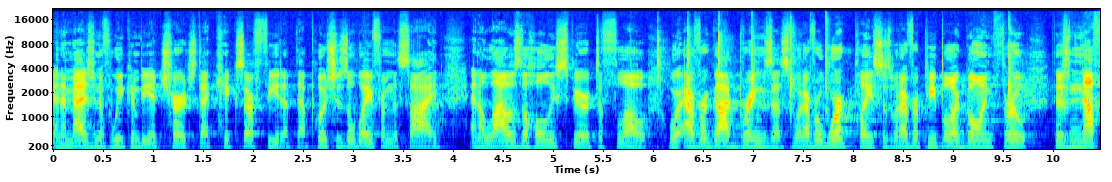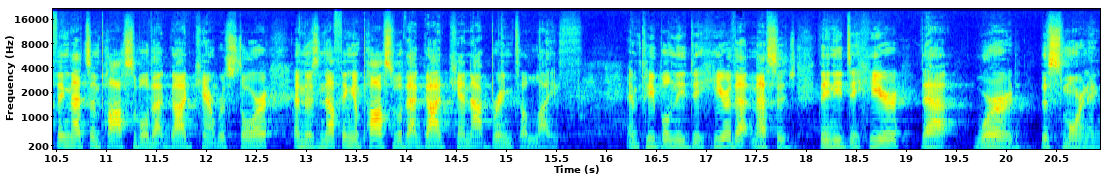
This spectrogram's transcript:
And imagine if we can be a church that kicks our feet up, that pushes away from the side, and allows the Holy Spirit to flow wherever God brings us, whatever workplaces, whatever people are going through. There's nothing that's impossible that God can't restore, and there's nothing impossible that God cannot bring to life. And people need to hear that message, they need to hear that word this morning.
